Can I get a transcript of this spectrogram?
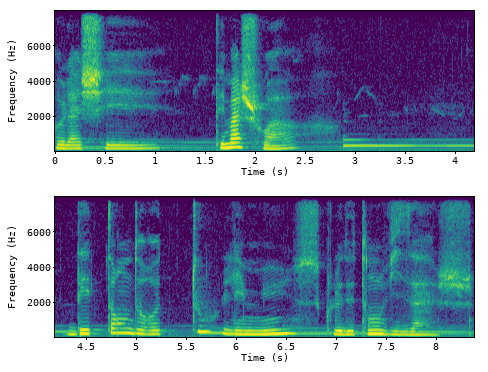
Relâcher tes mâchoires, détendre tous les muscles de ton visage.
